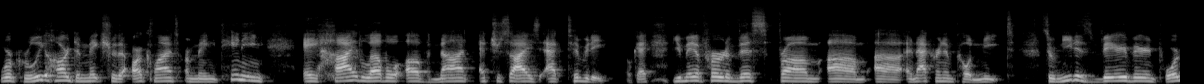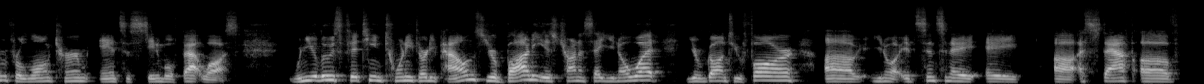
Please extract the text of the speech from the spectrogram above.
work really hard to make sure that our clients are maintaining a high level of non exercise activity. Okay, you may have heard of this from um, uh, an acronym called NEAT. So, NEAT is very, very important for long term and sustainable fat loss. When you lose 15, 20, 30 pounds, your body is trying to say, you know what, you've gone too far. Uh, you know, it's sensing a, a, uh, a staff of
